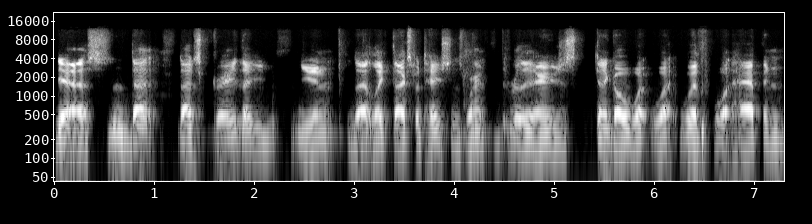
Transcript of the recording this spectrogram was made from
Yes, that that's great that you you didn't that like the expectations weren't really there. You're just gonna go what what with what happened.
